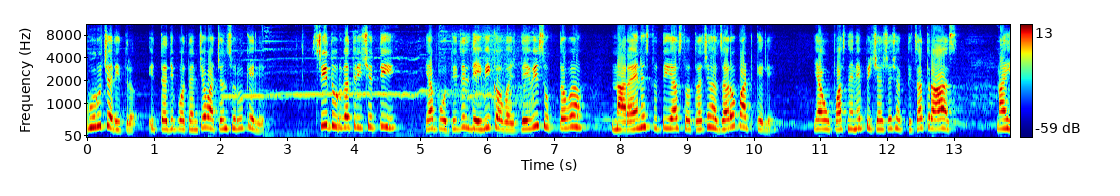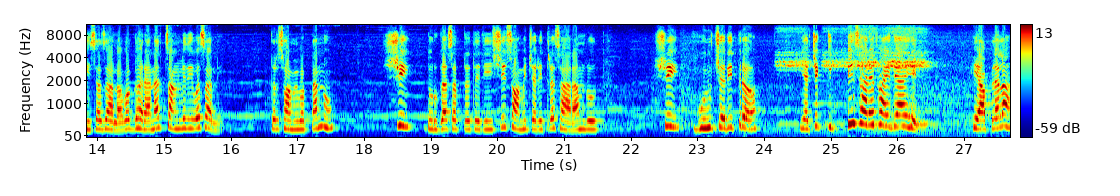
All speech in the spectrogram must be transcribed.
गुरुचरित्र इत्यादी पोत्यांचे वाचन सुरू केले. श्री दुर्गा त्रिशती या पोतीतील देवी कवच देवी सुक्त व नारायण स्तुती या स्तोत्राचे हजारो पाठ केले. या उपासनेने पिशाच्या शक्तीचा त्रास नाहीसा झाला व घराण्यात चांगले दिवस आले. तर स्वामी भक्तांनो श्री दुर्गा सप्तशती श्री स्वामी चरित्र सारामृत श्री गुरुचरित्र याचे किती सारे फायदे आहेत हे आपल्याला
